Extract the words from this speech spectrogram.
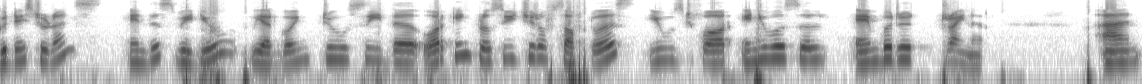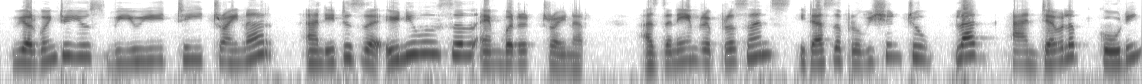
Good day students. In this video we are going to see the working procedure of softwares used for Universal Embedded Trainer. And we are going to use VUET Trainer and it is a Universal Embedded Trainer. As the name represents, it has the provision to plug and develop coding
